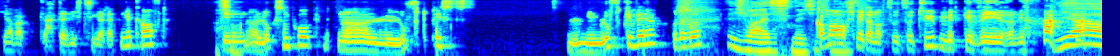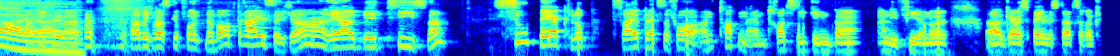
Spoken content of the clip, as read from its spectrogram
Ja, aber hat er nicht Zigaretten gekauft? So. In äh, Luxemburg mit einer Luftpiste? Ein Luftgewehr oder so? Ich weiß es nicht. Kommen wir auch später noch zu, zu Typen mit Gewehren. ja, ja. Habe ich, ja. hab ich was gefunden. Aber auch 30, ja. Real Betis, ne? Super Club, zwei Plätze vor an Tottenham, trotz Sieg gegen Burnley 4-0. Uh, Gareth Bale ist da zurück.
